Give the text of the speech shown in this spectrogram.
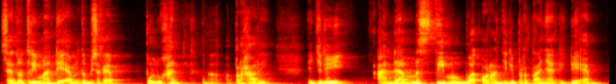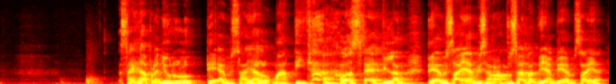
Saya tuh terima DM tuh bisa kayak puluhan uh, per hari. Ya, jadi Anda mesti membuat orang jadi bertanya di DM saya nggak pernah nyuruh loh DM saya loh mati. Kalau saya bilang DM saya bisa ratusan nanti yang DM saya.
